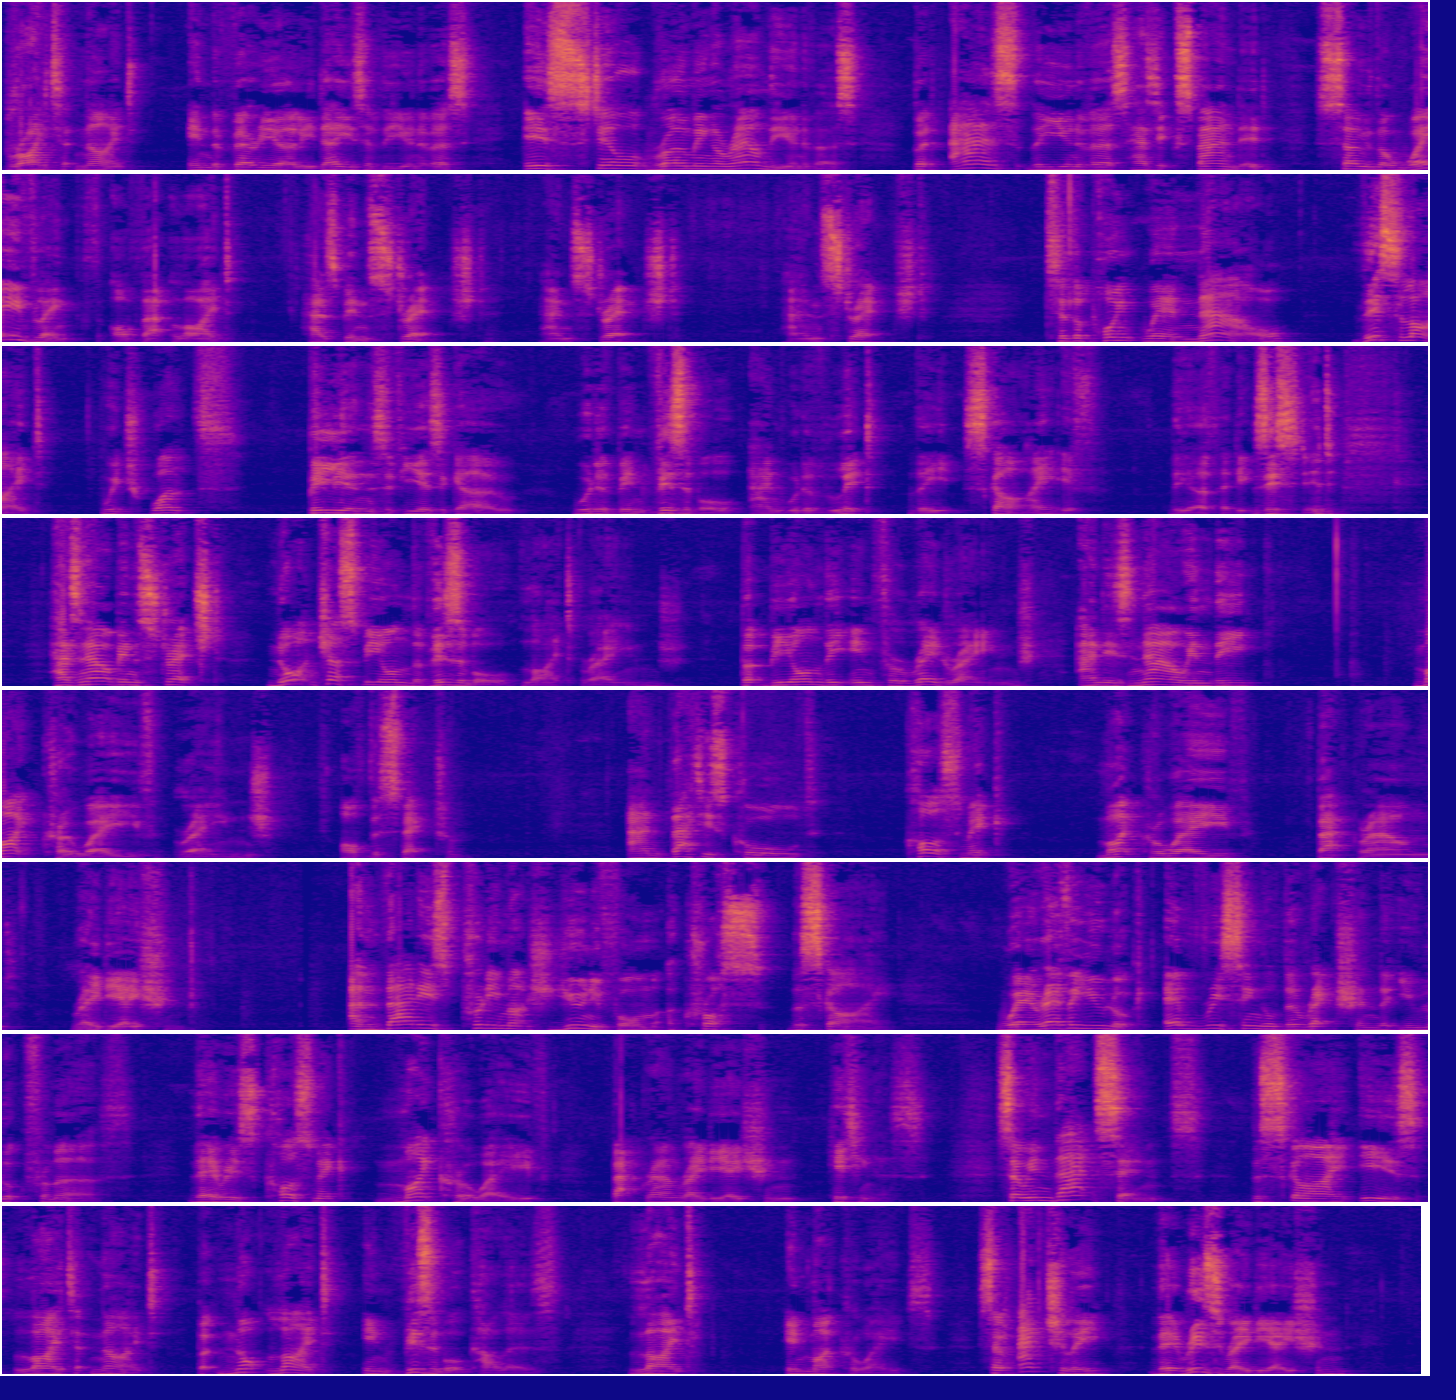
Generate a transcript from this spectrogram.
bright at night in the very early days of the universe, is still roaming around the universe. But as the universe has expanded, so the wavelength of that light has been stretched and stretched and stretched to the point where now this light, which once billions of years ago would have been visible and would have lit the sky if the Earth had existed, has now been stretched not just beyond the visible light range, but beyond the infrared range and is now in the microwave range of the spectrum. And that is called cosmic microwave background radiation. And that is pretty much uniform across the sky. Wherever you look, every single direction that you look from Earth, there is cosmic microwave background radiation hitting us. So in that sense, the sky is light at night, but not light in visible colours, light in microwaves. So actually, there is radiation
